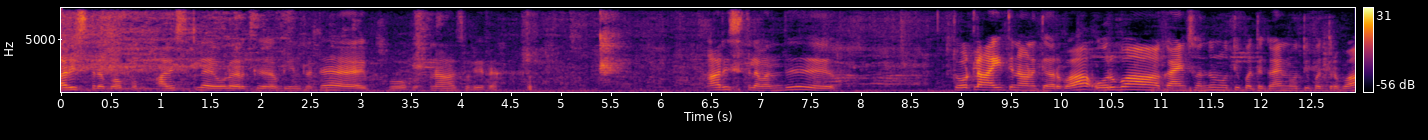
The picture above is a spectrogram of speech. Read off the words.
அரிசத்தில் பார்ப்போம். அரிசத்தில் எவ்வளோ இருக்குது அப்படின்றத இப்போது நான் சொல்லிடுறேன். அரிசத்தில் வந்து டோட்டலாக ஆயிரத்தி நானூற்றி ரூபா. ஒரு ரூபா காயின்ஸ் வந்து நூற்றி பத்து காயின் நூற்றி பத்து ரூபா.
